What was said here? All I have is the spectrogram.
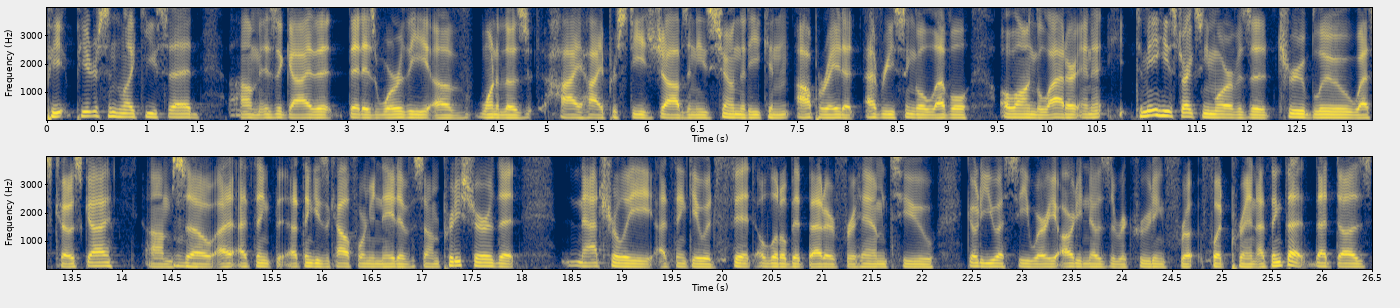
P- Petersen, like you said, um, is a guy that that is worthy of one of those high high prestige jobs, and he's shown that he can operate at every single level along the ladder. And it, he, to me, he strikes me more of as a true blue West Coast guy. Um, mm. So I, I, think that, I think he's a California native. So I'm pretty sure that naturally, I think it would fit a little bit better for him to go to USC where he already knows the recruiting fr- footprint. I think that that does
